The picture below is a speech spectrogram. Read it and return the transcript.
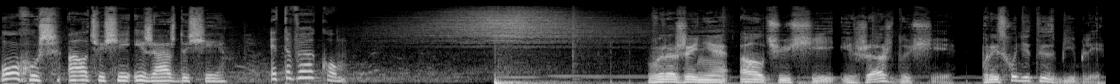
Ох уж, алчущие и жаждущие Это вы о ком? Выражение «алчущие» и «жаждущие» происходит из Библии.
